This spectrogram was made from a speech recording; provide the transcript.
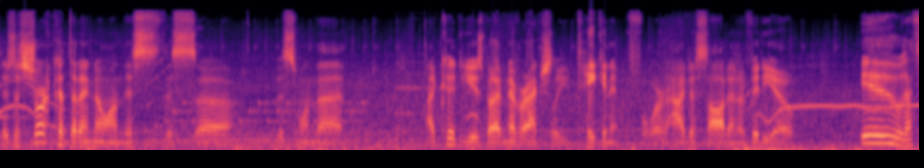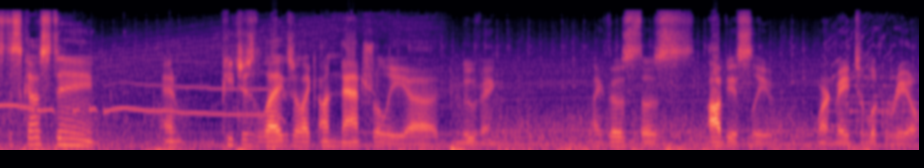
There's a shortcut that I know on this this uh, this one that I could use, but I've never actually taken it before. I just saw it in a video. Ew, that's disgusting. And Peach's legs are like unnaturally uh, moving. Like those, those obviously weren't made to look real.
